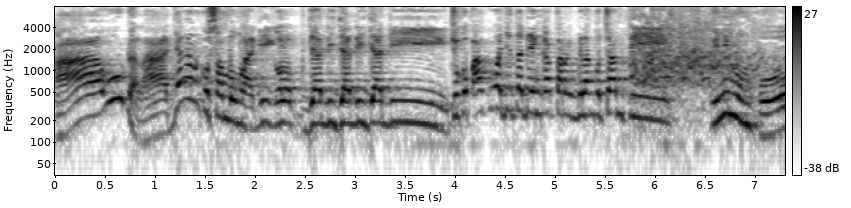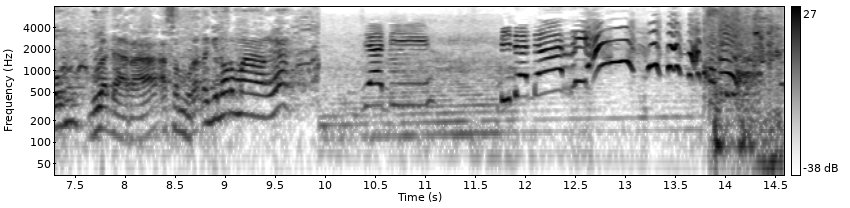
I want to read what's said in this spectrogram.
Ah, udahlah, jangan kau sambung lagi kalau jadi jadi jadi. Cukup aku aja tadi yang katarak bilang kau cantik. Ini mumpung gula darah, asam urat lagi normal ya. jadi bidadari.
